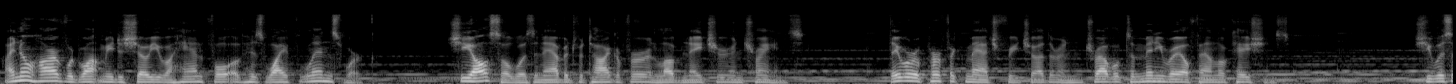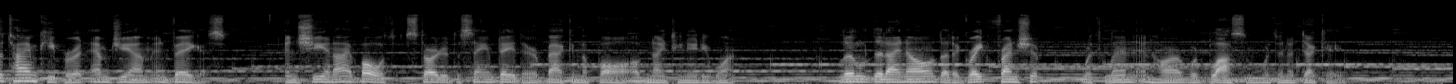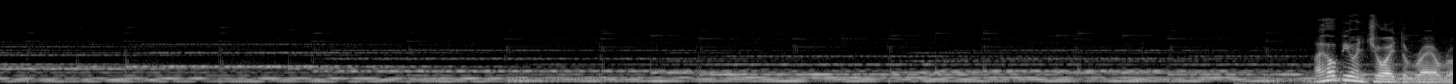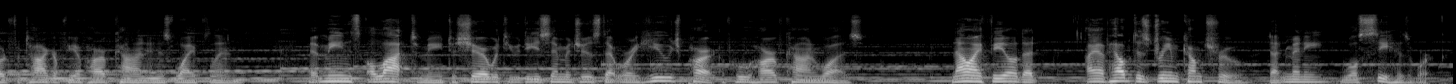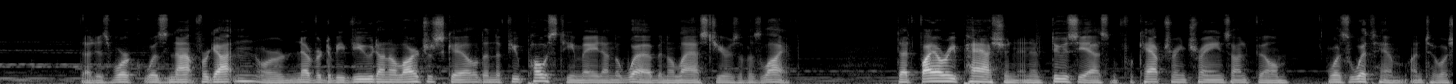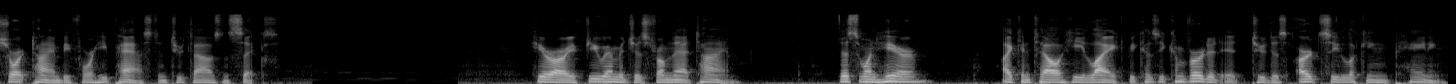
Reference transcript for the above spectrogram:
I know Harv would want me to show you a handful of his wife Lynne's work. She also was an avid photographer and loved nature and trains. They were a perfect match for each other and traveled to many railfan locations. She was a timekeeper at MGM in Vegas, and she and I both started the same day there back in the fall of 1981. Little did I know that a great friendship with Lynne and Harv would blossom within a decade. I hope you enjoyed the railroad photography of Harv Kahn and his wife Lynne. It means a lot to me to share with you these images that were a huge part of who Harv Kahn was. Now I feel that I have helped his dream come true, that many will see his work. That his work was not forgotten or never to be viewed on a larger scale than the few posts he made on the web in the last years of his life. That fiery passion and enthusiasm for capturing trains on film was with him until a short time before he passed in 2006. Here are a few images from that time. This one here, I can tell he liked because he converted it to this artsy looking painting.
